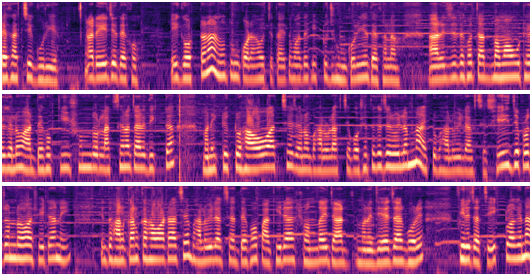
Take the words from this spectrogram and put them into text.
দেখাচ্ছি, ঘুরিয়ে। আর এই যে দেখো এই গড়টা না নতুন করা হচ্ছে, তাই তোমাদেরকে একটু ঝুম করিয়ে দেখালাম। আর এই যে দেখো চাঁদ মামাও উঠে গেল, আর দেখো কি সুন্দর লাগছে না চারিদিকটা। মানে একটু একটু হাওয়াও আছে, যেন ভালো লাগছে। বসে থেকে যে রইলাম না, একটু ভালোই লাগছে। সেই যে প্রচণ্ড হাওয়া, সেটা নেই, কিন্তু হালকা হালকা হাওয়াটা আছে, ভালোই লাগছে। আর দেখো পাখিরা সন্ধ্যায় যার মানে যে যার ঘরে ফিরে যাচ্ছে। একটু আগে না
